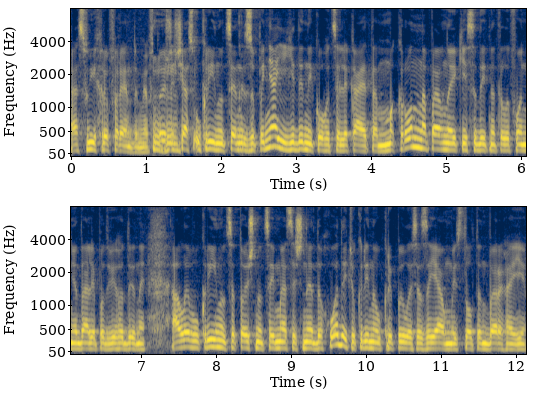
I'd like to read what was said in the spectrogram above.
е, своїх референдумів. В той же час Україну це не зупиняє. Єдиний, кого це лякає, там Макрон, напевно, який сидить на телефоні далі по дві години. Але в Україну це точно цей меседж не доходить. Україна укріпилася заявами із Столтенберга і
